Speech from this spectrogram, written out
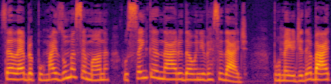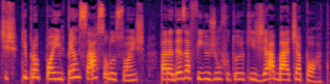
celebra por mais uma semana o centenário da universidade, por meio de debates que propõem pensar soluções para desafios de um futuro que já bate à porta.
